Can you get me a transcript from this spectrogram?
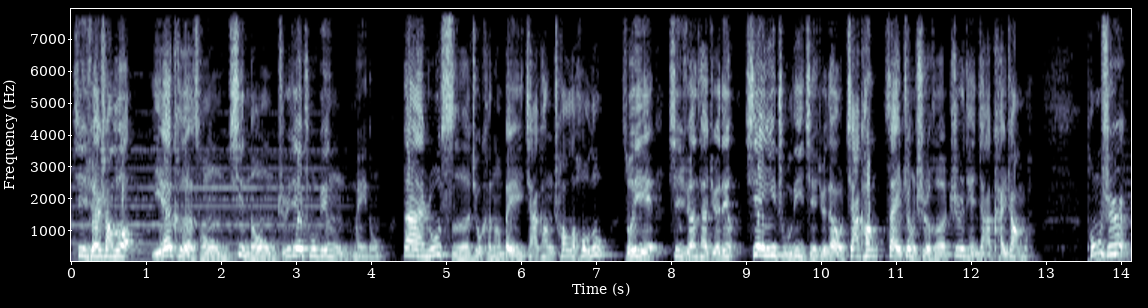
信玄上洛。也可从信农直接出兵美浓，但如此就可能被家康抄了后路，所以信玄才决定先以主力解决掉家康，再正式和织田家开仗吧。同时，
